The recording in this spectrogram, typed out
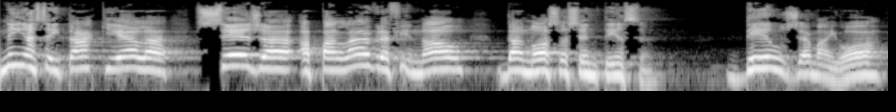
nem aceitar que ela seja a palavra final da nossa sentença. Deus é maior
